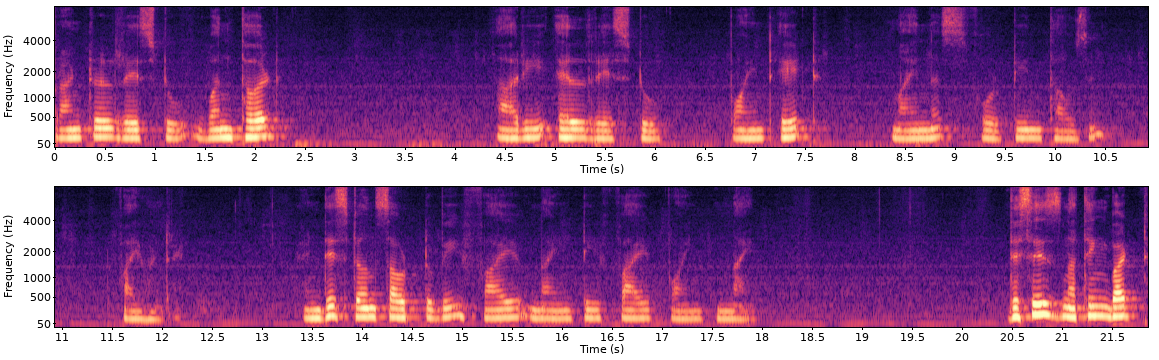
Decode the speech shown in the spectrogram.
Prandtl raised to one third. REL raised to 0.8 minus 14,500 and this turns out to be 595.9 this is nothing but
